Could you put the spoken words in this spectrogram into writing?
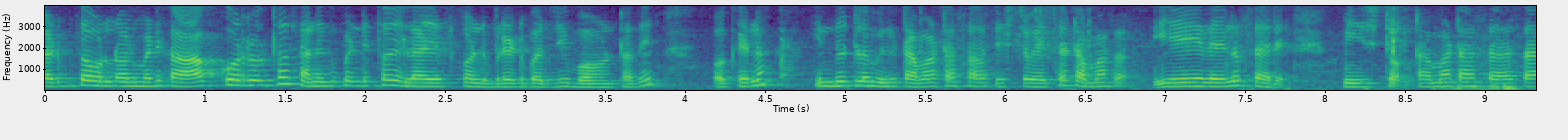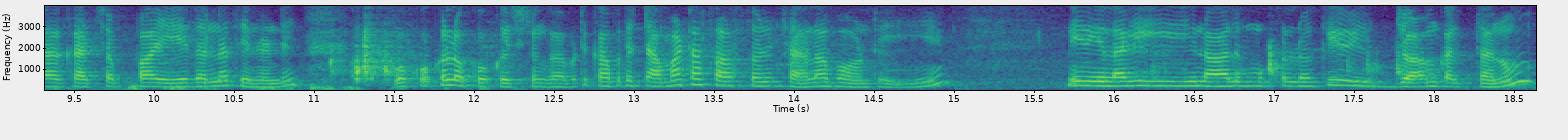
కడుపుతో ఉన్నవాళ్ళు మటుకు ఆకుకూరలతో శనగపిండితో ఇలా వేసుకోండి. బ్రెడ్ బజ్జీ బాగుంటుంది. ఓకేనా? ఇందుట్లో మీకు టమాటా సాస్ ఇష్టమైతే టమాటా ఏదైనా సరే మీ ఇష్టం. టమాటా సాస్ కచ్చప్ప ఏదన్నా తినండి. ఒక్కొక్కరు ఒక్కొక్క ఇష్టం కాబట్టి. కాకపోతే టమాటా సాస్తోనే చాలా బాగుంటాయి. నేను ఇలాగే ఈ నాలుగు ముక్కల్లోకి జామ్ కలుపుతాను.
